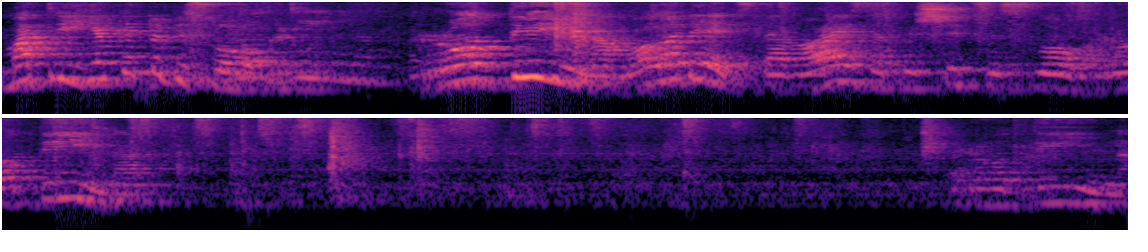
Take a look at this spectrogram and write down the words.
Матвій, яке тобі слово приходить? Родина. Родина, молодець, давай запиши це слово. Родина. Родина.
